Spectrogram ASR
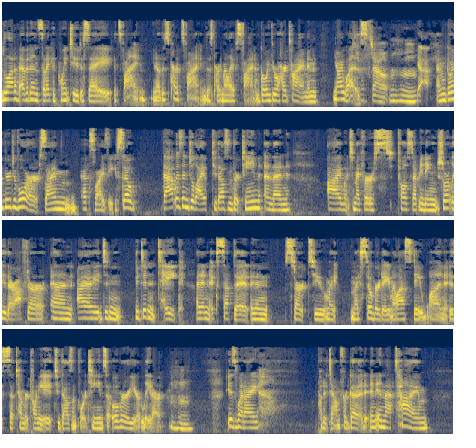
There's a lot of evidence that I could point to to say it's fine. You know, this part's fine. This part of my life's fine. I'm going through a hard time, and know, I was stressed out. Mm-hmm. Yeah, I'm going through divorce. I'm X Y Z. So that was in July of 2013, and then I went to my first 12 step meeting shortly thereafter and I didn't, it didn't take, I didn't accept it. I didn't start to, my, my sober date, my last day one is September 28, 2014. So over a year later mm-hmm. is when I put it down for good. And in that time,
